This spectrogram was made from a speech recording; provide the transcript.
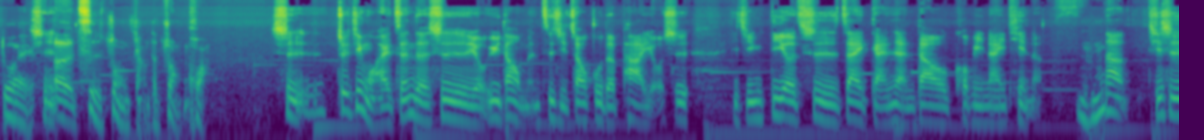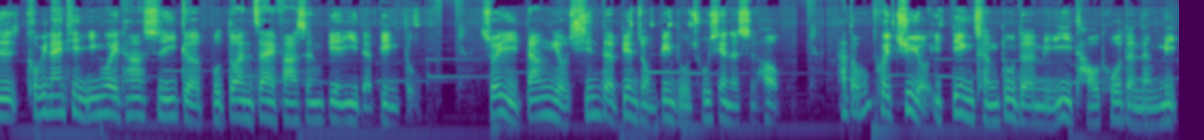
对，是二次中奖的状况。是最近我还真的是有遇到我们自己照顾的怕友，是已经第二次再感染到 COVID-19 了。那其实 COVID-19 因为它是一个不断在发生变异的病毒。所以当有新的变种病毒出现的时候，它都会具有一定程度的免疫逃脱的能力。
